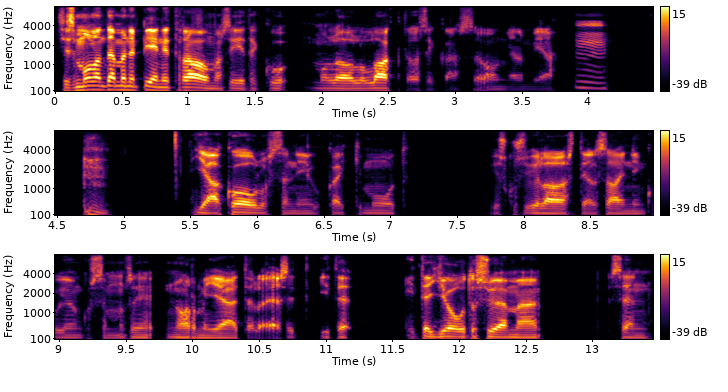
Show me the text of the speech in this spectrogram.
Siis mulla on tämmöinen pieni trauma siitä, kun mulla on ollut laktoosi kanssa ongelmia. Mm. ja koulussa niin kuin kaikki muut joskus yläasteella sai niin kuin jonkun semmoisen normijäätelön ja sitten itse joutui syömään sen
